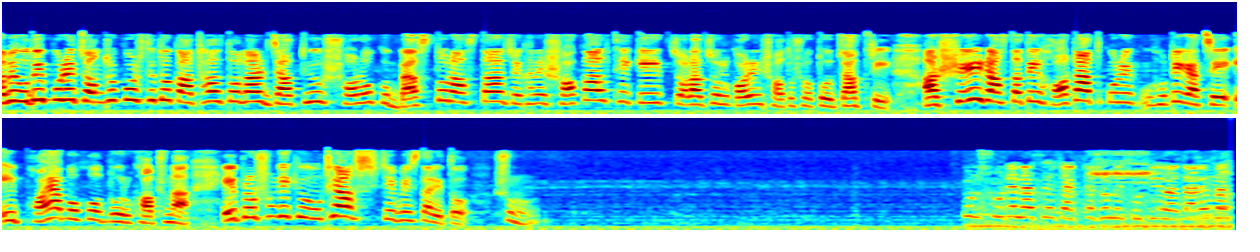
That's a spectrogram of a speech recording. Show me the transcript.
তবে উদয়পুরের চন্দ্রপুর স্থিত কাঁঠালতলার জাতীয় সড়ক ব্যস্ত রাস্তা, যেখানে সকাল থেকেই চলাচল করেন শত শত যাত্রী। আর সেই রাস্তাতে হঠাৎ করে ঘটে গেছে এই ভয়াবহ দুর্ঘটনা। এই প্রসঙ্গে কি উঠে আসছে বিস্তারিত। শুনুন। স্কুল স্টুডেন্ট আছে চারটার সময় ছুটি হয় তাহলে তার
